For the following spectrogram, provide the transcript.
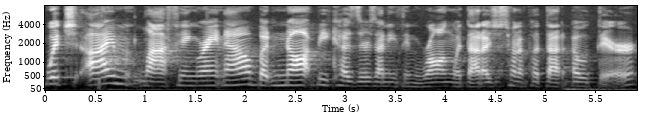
Which I'm laughing right now, but not because there's anything wrong with that. I just want to put that out there.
